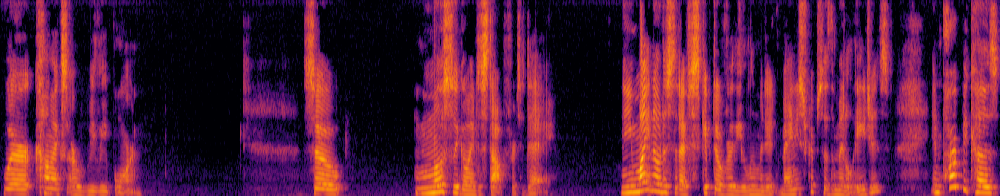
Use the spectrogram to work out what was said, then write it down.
where comics are really born. So, mostly going to stop for today. Now, you might notice that I've skipped over the illuminated manuscripts of the Middle Ages, in part because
